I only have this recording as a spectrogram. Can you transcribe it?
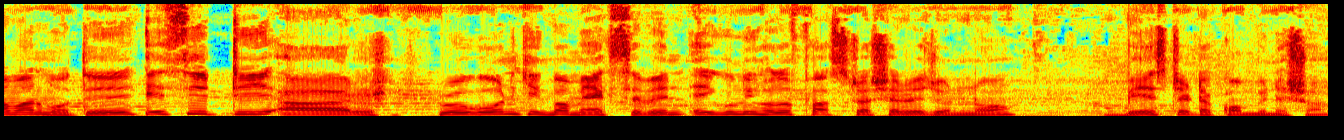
আমার মতে এসিটি আর প্রোগন কিংবা ম্যাক্স সেভেন এইগুলি হলো ফার্স্ট রাশারের জন্য বেস্ট একটা কম্বিনেশন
